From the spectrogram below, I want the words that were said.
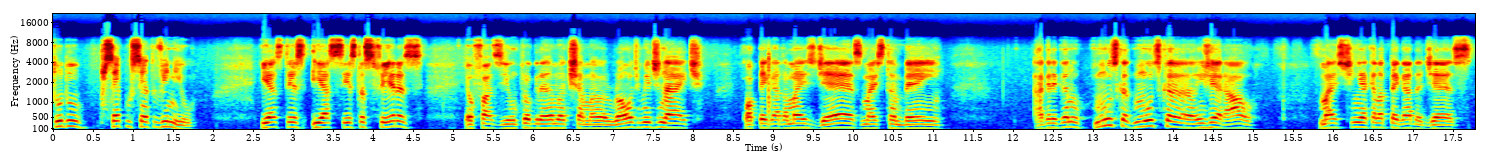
Tudo 100% vinil. E as, e as sextas-feiras eu fazia um programa que chamava Round Midnight, com a pegada mais jazz, mas também agregando música, música em geral, mas tinha aquela pegada jazz,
